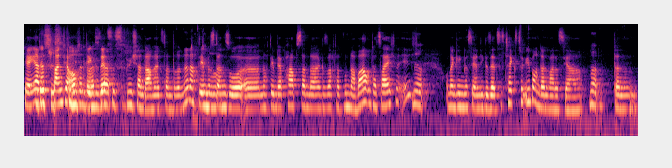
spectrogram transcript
Ja, ja, das, das stand ja auch in den Gesetzesbüchern damals dann drin, ne? nachdem genau. das dann so, äh, nachdem der Papst dann da gesagt hat, wunderbar, unterzeichne ich. Ja. Und dann ging das ja in die Gesetzestexte über und dann war das ja, ja. dann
